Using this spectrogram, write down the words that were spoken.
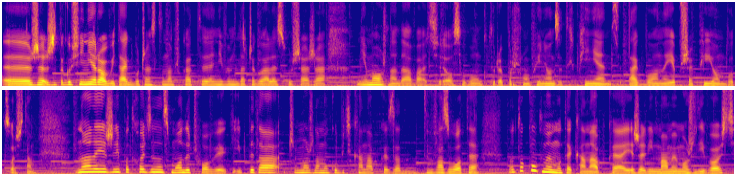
e, że, że tego się nie robi, tak? Bo często na przykład, e, nie wiem dlaczego, ale słyszę, że nie można dawać osobom, które proszą o pieniądze, tych pieniędzy, tak? Bo one je przepiją, bo coś tam. No ale jeżeli podchodzi do nas młody człowiek i pyta, czy można mu kupić kanapkę za dwa złote, no to kupmy mu tę kanapkę, jeżeli mamy możliwość.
